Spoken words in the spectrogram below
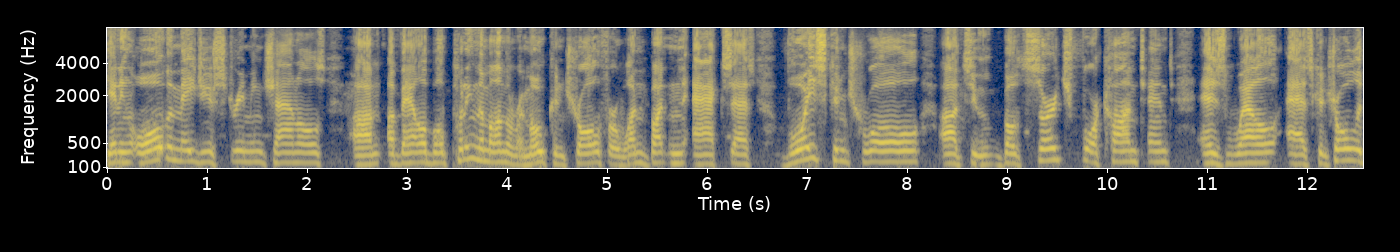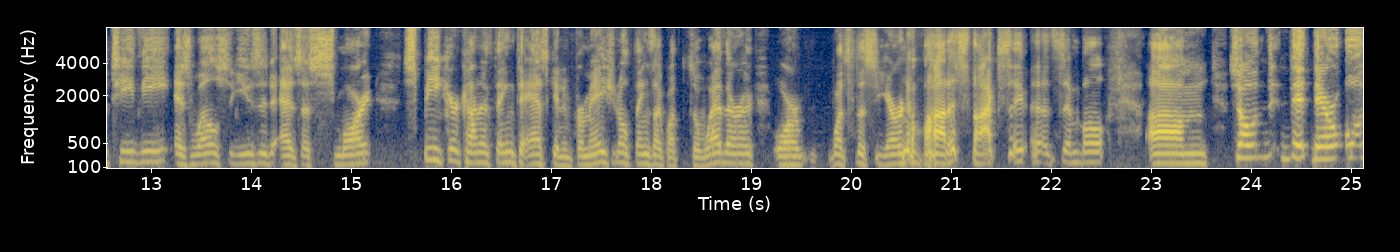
getting all the major streaming channels um, available, putting them on the remote control for one button access, voice control uh, to both search for content as well as control the TV, as well as to use it as a smart speaker kind of thing to ask it informational things like what's the weather or what's the Sierra Nevada stock uh, symbol. Um, so th- they're all,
